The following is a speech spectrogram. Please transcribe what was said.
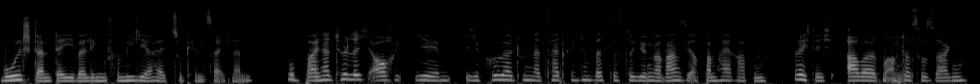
Wohlstand der jeweiligen Familie halt zu kennzeichnen. Wobei natürlich auch, je, je früher du in der Zeitrechnung bist, desto jünger waren sie auch beim Heiraten. Richtig, aber Muss man auch dazu sagen.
